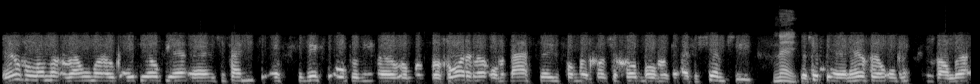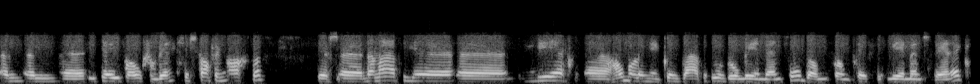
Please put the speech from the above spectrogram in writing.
heel veel landen, waaronder ook Ethiopië, eh, ze zijn niet echt gericht op, een, eh, op het bevorderen of het nastreven van de zo groot mogelijke efficiëntie. Nee. Er zit in heel veel ontwikkelingslanden een, een eh, idee van werkverschaffing achter. Dus eh, naarmate je eh, meer eh, handelingen kunt laten doen door meer mensen, dan, dan geeft het meer mensen werk.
